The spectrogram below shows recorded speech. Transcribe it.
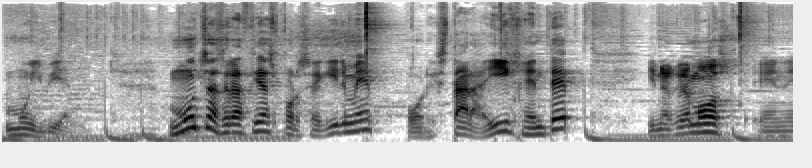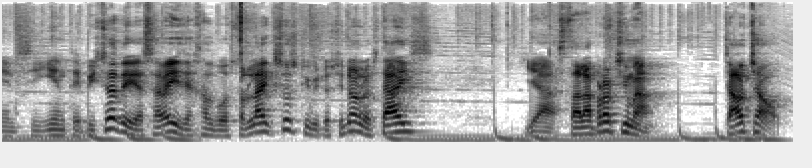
muy bien. Muchas gracias por seguirme, por estar ahí, gente. Y nos vemos en el siguiente episodio. Ya sabéis, dejad vuestro like, suscribiros si no lo estáis. Y hasta la próxima. Chao, chao.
